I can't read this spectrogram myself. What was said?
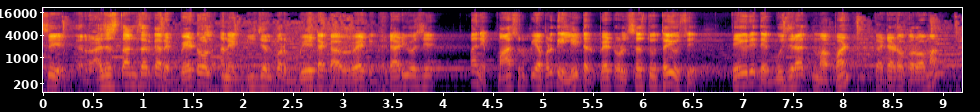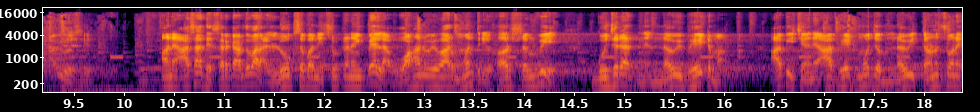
છે. રાજસ્થાન સરકારે પેટ્રોલ અને ડીઝલ પર બે ટકા વેટ ઘટાડ્યો છે અને પાંચ રૂપિયા પ્રતિ લીટર પેટ્રોલ સસ્તું થયું છે. તેવી રીતે ગુજરાતમાં પણ ઘટાડો કરવામાં આવ્યો છે. અને આ સાથે સરકાર દ્વારા લોકસભાની ચૂંટણી પહેલા વાહન વ્યવહાર મંત્રી હર્ષ સંઘવીએ ગુજરાતને નવી ભેટમાં આપી છે અને આ ભેટ મુજબ નવી ત્રણસો ને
